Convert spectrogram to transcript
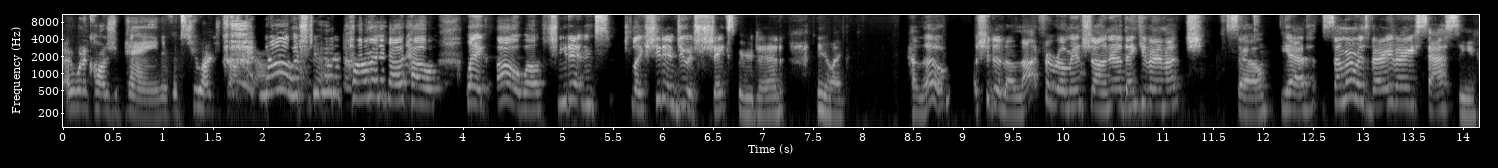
I don't want to cause you pain if it's too hard to talk about. no, she made a comment about how, like, oh, well, she didn't, like, she didn't do what Shakespeare did. And you're like, hello, she did a lot for romance genre. Thank you very much. So yeah, Summer was very, very sassy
